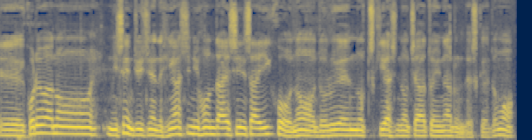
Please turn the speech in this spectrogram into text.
えーこれはあの2011年の東日本大震災以降のドル円の月足のチャートになるんですけれども、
